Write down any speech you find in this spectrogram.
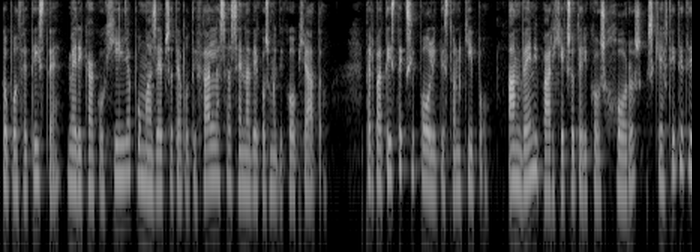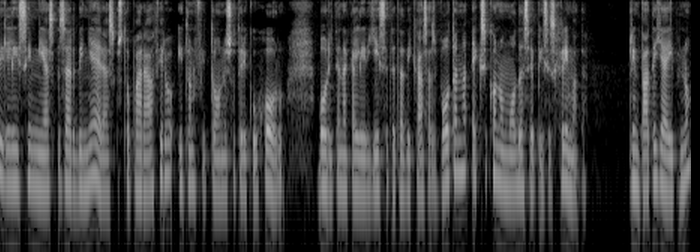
Τοποθετήστε μερικά κοχύλια που μαζέψατε από τη θάλασσα σε ένα διακοσμητικό πιάτο. Περπατήστε ξυπόλυτη στον κήπο. Αν δεν υπάρχει εξωτερικός χώρος, σκεφτείτε τη λύση μιας ζαρντινιέρας στο παράθυρο ή των φυτών εσωτερικού χώρου. Μπορείτε να καλλιεργήσετε τα δικά σας βότανα, εξοικονομώντας επίσης χρήματα. Πριν πάτε για ύπνο,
